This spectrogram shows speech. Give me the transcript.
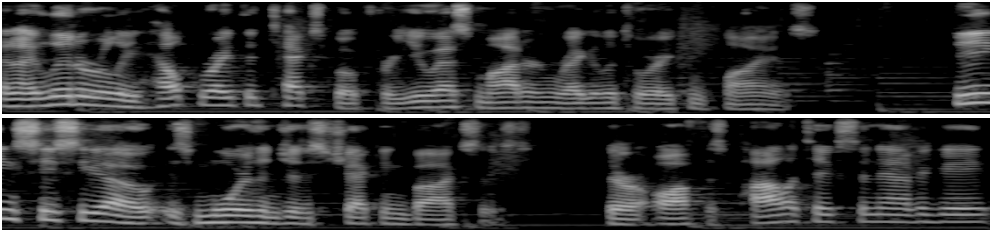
and I literally helped write the textbook for U.S. modern regulatory compliance. Being CCO is more than just checking boxes. There are office politics to navigate,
